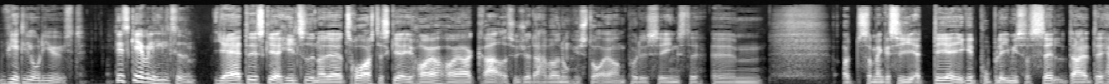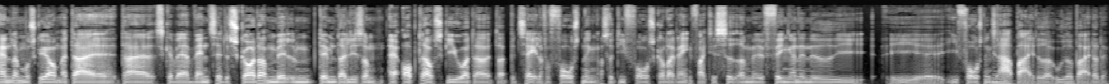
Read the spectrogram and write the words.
virkelig odiøst. Det sker vel hele tiden? Ja, det sker hele tiden, og jeg tror også, det sker i højere og højere grad, synes jeg, der har været nogle historier om på det seneste. Øhm, og så man kan sige, at det er ikke et problem i sig selv. Der, det handler måske om, at der, er, der skal være vandtætte skotter mellem dem, der ligesom er opdragsgiver, der, der betaler for forskning, og så de forskere, der rent faktisk sidder med fingrene nede i, i, øh, i forskningsarbejdet og udarbejder det.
